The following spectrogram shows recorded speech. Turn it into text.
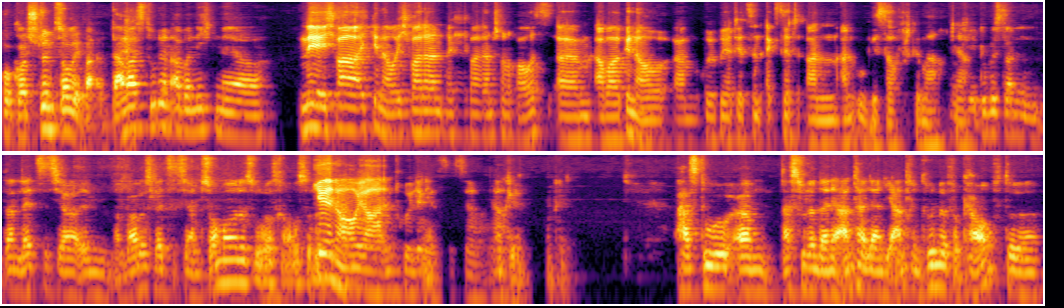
oh Gott, stimmt, sorry. Da warst du dann aber nicht mehr. Nee, ich war, ich, genau, ich war dann, ich war dann schon raus. Ähm, aber genau, ähm, Röhri hat jetzt einen Exit an, an Ubisoft gemacht. Okay, ja. du bist dann, dann letztes Jahr im, wann war das letztes Jahr im Sommer oder sowas raus? Oder? Genau, ja, im Frühling letztes Jahr. Ja. Okay, okay. Hast du, ähm, hast du dann deine Anteile an die anderen Gründer verkauft? Oder?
